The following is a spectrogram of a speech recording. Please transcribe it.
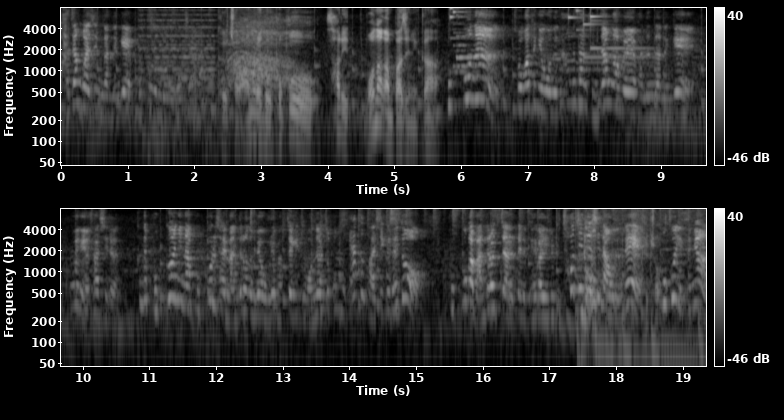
가장 관심 갖는 게 복부 운동인 거 혹시 알아? 그렇죠. 아무래도 복부 살이 워낙 안 빠지니까 복부는 저 같은 경우는 항상 긴장감을 갖는다는 게 분명해요 사실은 근데 복근이나 복부를 잘 만들어 놓으면 우리가 갑자기 좀 어느 날 조금 약간 과식을 해도 복부가 만들어지지 않을 때는 배가 이렇게 처지듯이 나오는데 그쵸. 복근 있으면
